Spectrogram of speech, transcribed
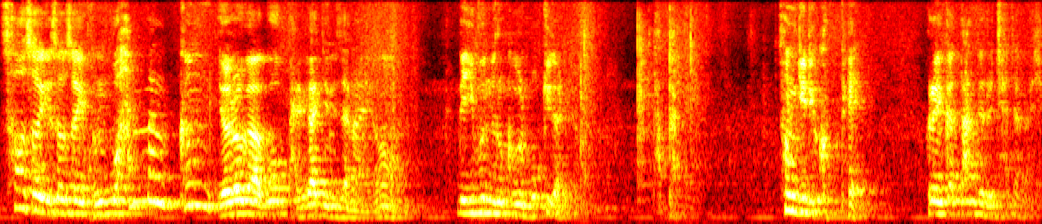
서서히 서서히 공부한 만큼 열어가고 밝아지잖아요. 근데 이분들은 그걸 못 기다려요. 답답해. 성질이 급해. 그러니까 딴 데를 찾아가셔.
